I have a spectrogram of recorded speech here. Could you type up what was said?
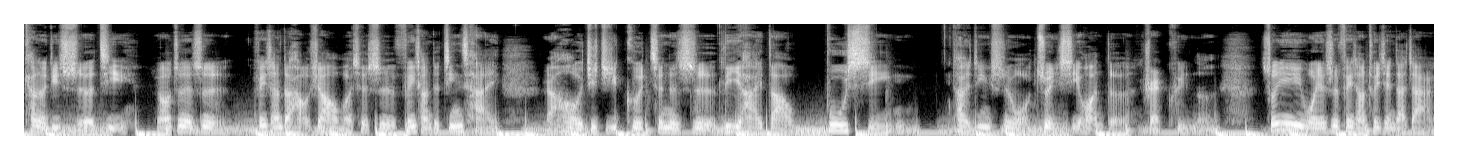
看了第十二季。然后真的是非常的好笑，而且是非常的精彩。然后 GG Good 真的是厉害到不行，他已经是我最喜欢的 Drag Queen 了，所以我也是非常推荐大家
